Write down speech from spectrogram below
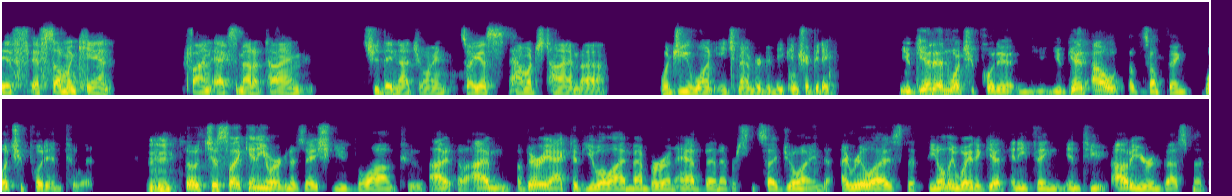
If if someone can't find X amount of time, should they not join? So I guess how much time uh, would you want each member to be contributing? You get in what you put in. You get out of something what you put into it. Mm-hmm. So it's just like any organization you belong to. I, I'm a very active ULI member and have been ever since I joined. I realized that the only way to get anything into out of your investment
